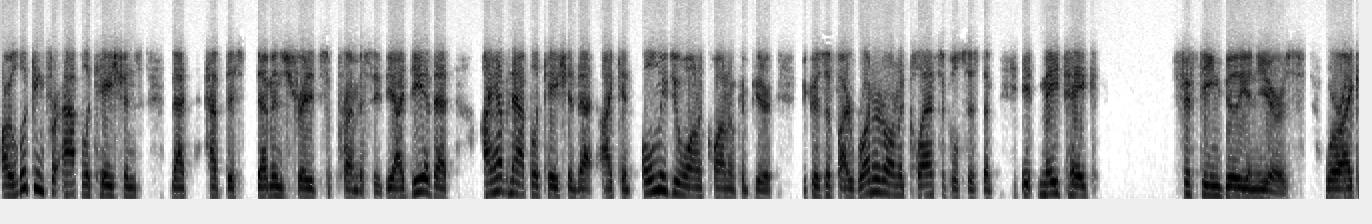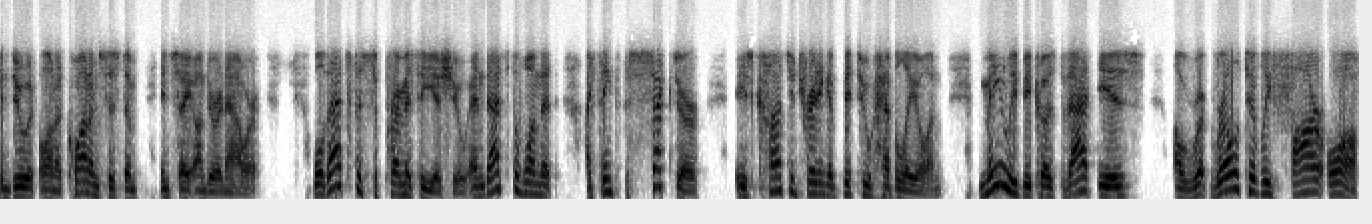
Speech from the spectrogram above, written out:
are looking for applications that have this demonstrated supremacy. The idea that I have an application that I can only do on a quantum computer because if I run it on a classical system, it may take 15 billion years, where I can do it on a quantum system in, say, under an hour. Well, that's the supremacy issue. And that's the one that I think the sector is concentrating a bit too heavily on, mainly because that is a re- relatively far off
